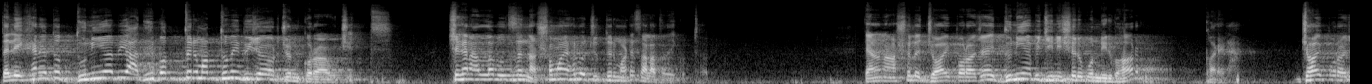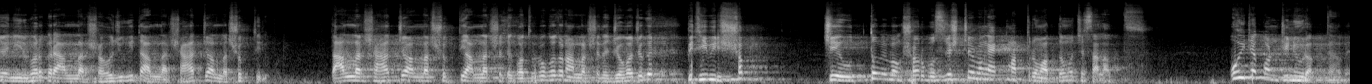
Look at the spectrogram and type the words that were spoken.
তাহলে এখানে তো দুনিয়াবি আধিপত্যের মাধ্যমে বিজয় অর্জন করা উচিত। সেখানে আল্লাহ বলতেছেন, না, সময় হলো যুদ্ধের মাঠে সালাত করতে হবে। কেননা আসলে জয় পরাজয় দুনিয়াবি জিনিসের উপর নির্ভর করে না। জয় পরাজয় নির্ভর করে আল্লাহর সহযোগিতা, আল্লাহর সাহায্য, আল্লাহর শক্তির উপর। তা আল্লাহর সাহায্য, আল্লাহর শক্তি, আল্লাহর সাথে কথোপকথন, আল্লাহর সাথে যোগাযোগের পৃথিবীর সবচেয়ে উত্তম এবং সর্বশ্রেষ্ঠ এবং একমাত্র মাধ্যম হচ্ছে সালাত। ওইটা কন্টিনিউ রাখতে হবে।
